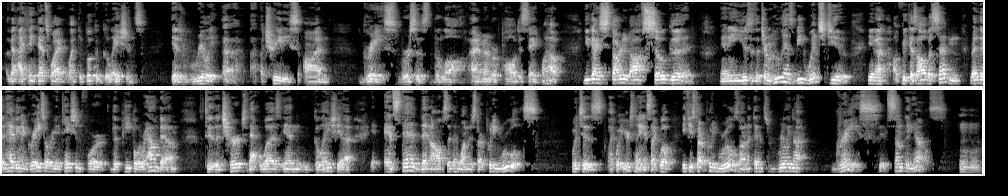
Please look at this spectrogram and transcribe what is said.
That I think that's why, like the book of Galatians, is really uh, a treatise on grace versus the law. I remember Paul just saying, "Wow, you guys started off so good," and he uses the term, "Who has bewitched you?" You know, because all of a sudden, rather than having a grace orientation for the people around them, to the church that was in Galatia, instead, then all of a sudden they wanted to start putting rules which is like what you're saying. It's like, well, if you start putting rules on it, then it's really not grace. It's something else. hmm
